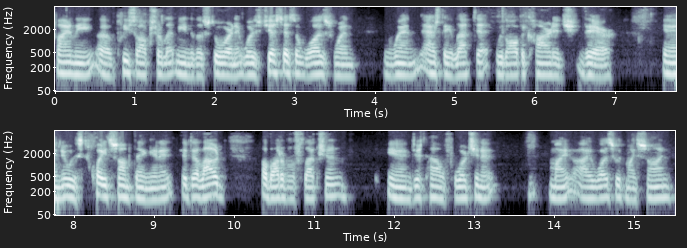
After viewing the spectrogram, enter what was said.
finally, a police officer let me into the store, and it was just as it was when when as they left it with all the carnage there and it was quite something. And it, it allowed a lot of reflection and just how fortunate my I was with my son,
